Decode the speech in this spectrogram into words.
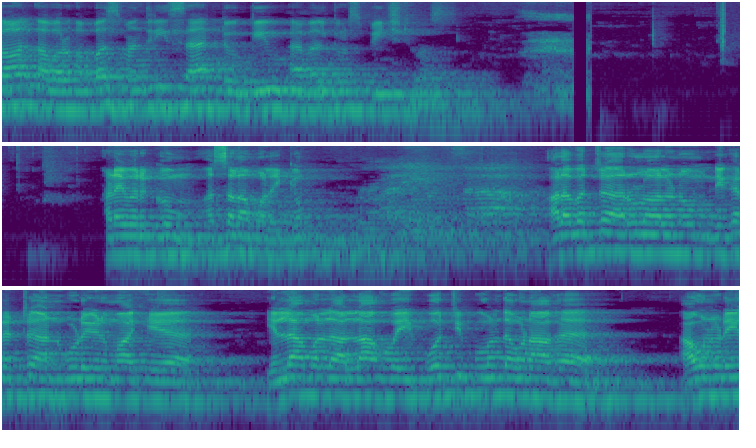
call our Abbas Mandri sir to give a welcome speech to us. அனைவருக்கும் அஸ்லாம் அலைக்கும் அளவற்ற அருளாளனும் நிகரற்ற அன்புடையனுமாகிய எல்லாமல்ல அல்லாஹுவை போற்றி புகழ்ந்தவனாக அவனுடைய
